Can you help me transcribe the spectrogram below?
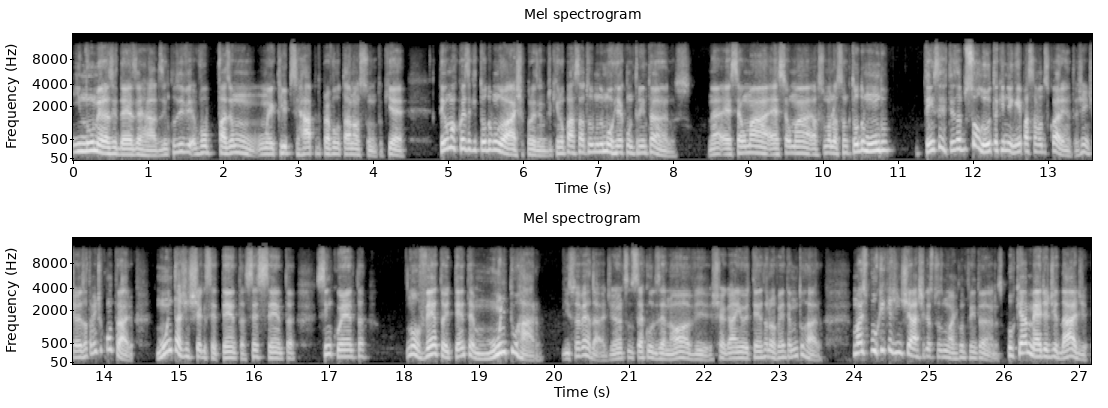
inúmeras ideias erradas. Inclusive, eu vou fazer um, um eclipse rápido para voltar no assunto, que é tem uma coisa que todo mundo acha, por exemplo, de que no passado todo mundo morria com 30 anos. Né? Essa é uma essa é uma, essa é uma noção que todo mundo tem certeza absoluta que ninguém passava dos 40. Gente, é exatamente o contrário. Muita gente chega a 70, 60, 50, 90, 80 é muito raro. Isso é verdade. Antes do século XIX, chegar em 80, 90 é muito raro. Mas por que, que a gente acha que as pessoas morrem com 30 anos? Porque a média de idade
